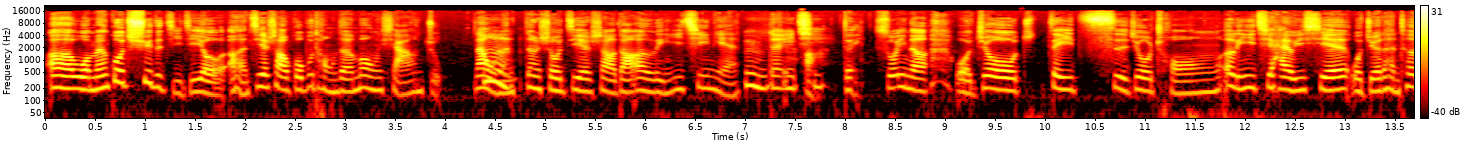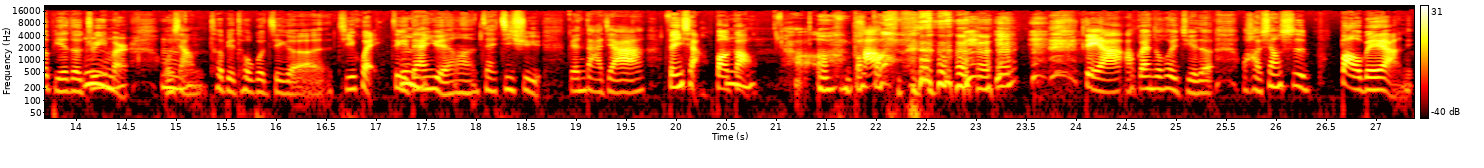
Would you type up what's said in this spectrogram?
呃，我们过去的几集有呃介绍过不同的梦想主那我们那时候介绍到二零一七年，嗯，对，一七、啊，对，所以呢，我就这一次就从二零一七还有一些我觉得很特别的 Dreamer，、嗯、我想特别透过这个机会，嗯、这个单元啊，再继续跟大家分享报告。嗯、好，报告。好，对呀，啊，观众会觉得我好像是报杯啊，你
